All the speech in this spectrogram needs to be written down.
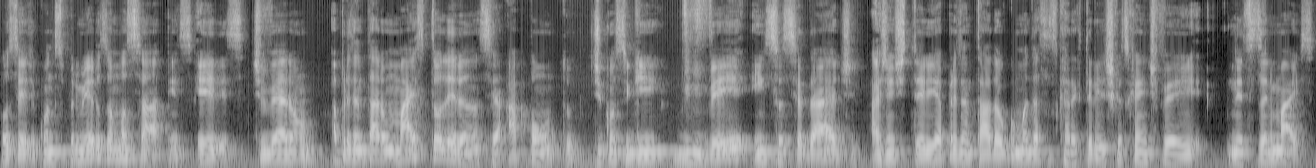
Ou seja, quando os primeiros Homo sapiens, eles tiveram apresentaram mais tolerância a ponto de conseguir viver em sociedade, a gente teria apresentado alguma dessas características que a gente vê nesses animais,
